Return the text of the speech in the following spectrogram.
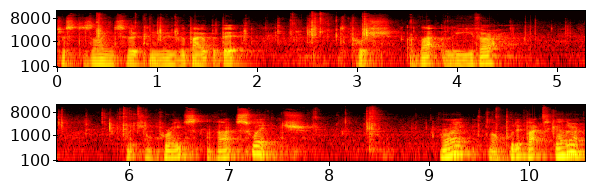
Just designed so it can move about a bit to push that lever which operates that switch. Right, I'll put it back together.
